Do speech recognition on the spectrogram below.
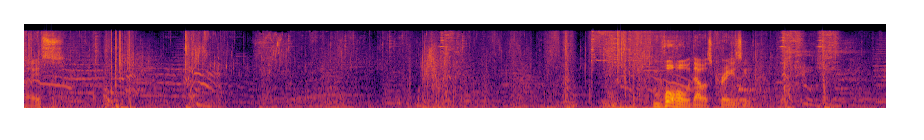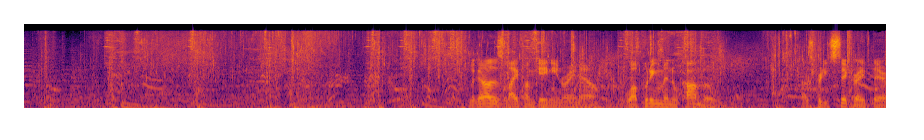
Nice. Whoa, that was crazy. Look at all this life I'm gaining right now while putting him in a combo. That was pretty sick right there.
